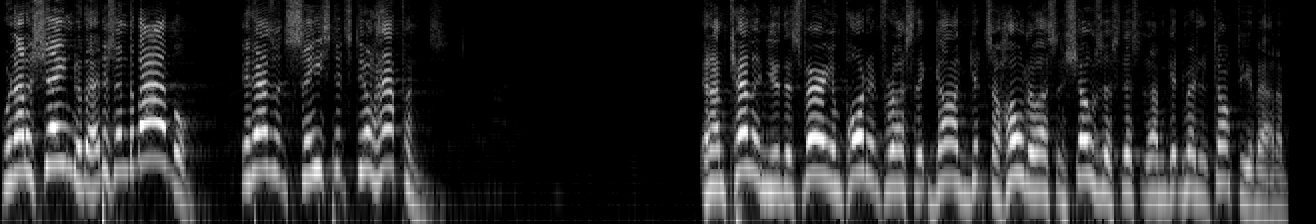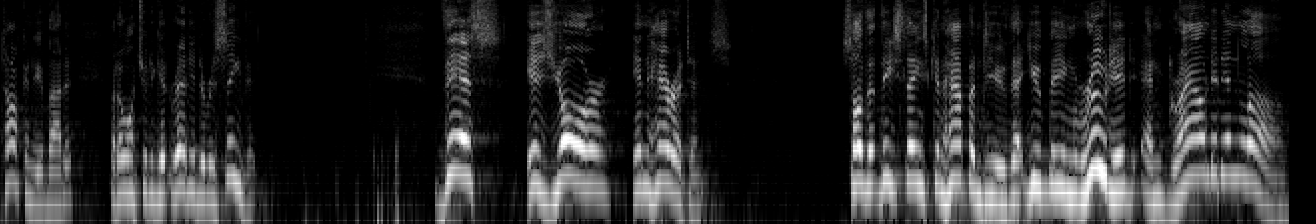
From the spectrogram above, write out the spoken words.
We're not ashamed of that. It's in the Bible. It hasn't ceased, it still happens. And I'm telling you, that's very important for us that God gets a hold of us and shows us this that I'm getting ready to talk to you about. I'm talking to you about it, but I want you to get ready to receive it. This is your inheritance. So that these things can happen to you, that you being rooted and grounded in love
